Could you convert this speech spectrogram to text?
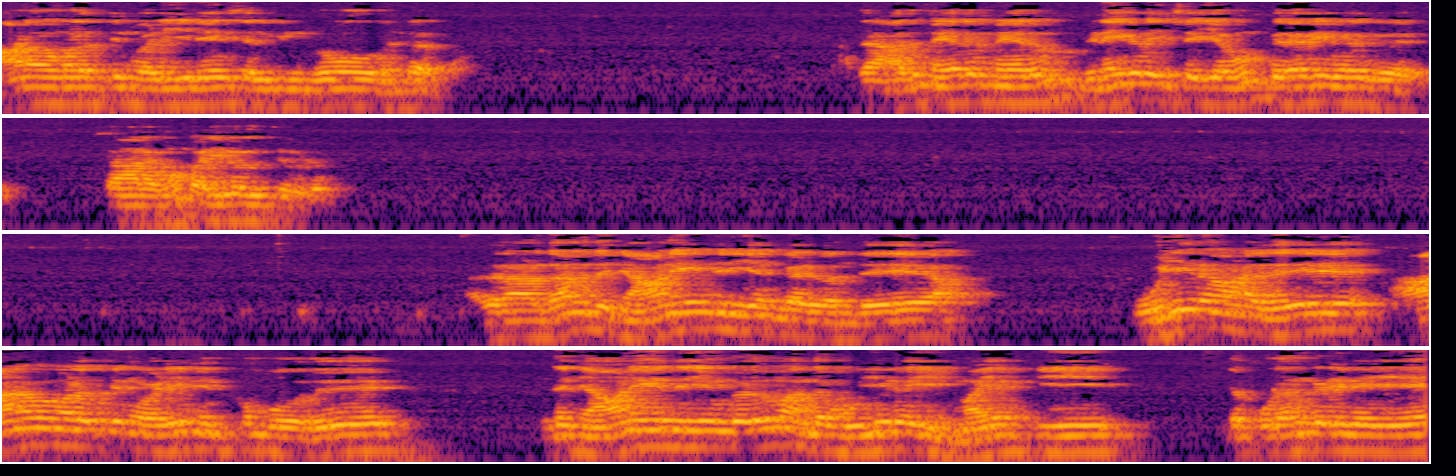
ஆணவ மலத்தின் வழியிலே செல்கின்றோம் என்று அர்த்தம். அது- அது மேலும் மேலும் வினைகளை செய்யவும் பிறவிகளுக்கு காரணமும் வழிவகுத்து விடும் அதனால்தான் இந்த ஞானேந்திரியங்கள் வந்து உயிரானது ஆணவ மலத்தின் வழி நிற்கும் போது இந்த ஞானேந்திரியங்களும் அந்த உயிரை மயக்கி இந்த புலன்களிலேயே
